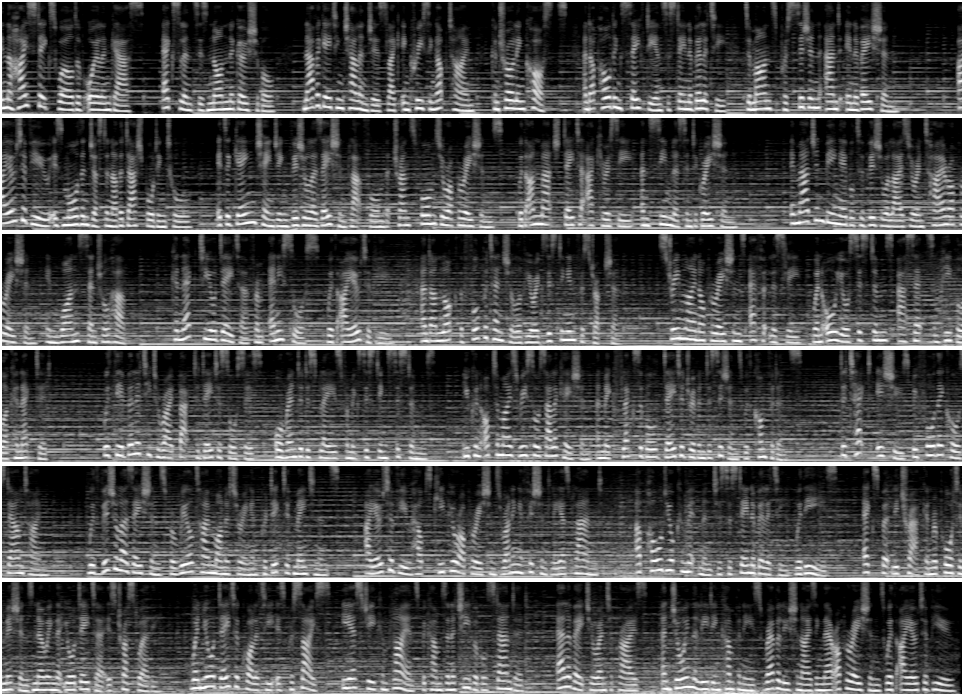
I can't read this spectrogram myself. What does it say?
In the high-stakes world of oil and gas, excellence is non-negotiable. Navigating challenges like increasing uptime, controlling costs, and upholding safety and sustainability demands precision and innovation. IOTA VUE is more than just another dashboarding tool. It's a game-changing visualization platform that transforms your operations with unmatched data accuracy and seamless integration. Imagine being able to visualize your entire operation in one central hub. Connect to your data from any source with IOTA VUE and unlock the full potential of your existing infrastructure. Streamline operations effortlessly when all your systems, assets, and people are connected. With the ability to write back to data sources or render displays from existing systems, you can optimize resource allocation and make flexible, data-driven decisions with confidence. Detect issues before they cause downtime. With visualizations for real-time monitoring and predictive maintenance, IOTA VUE helps keep your operations running efficiently as planned. Uphold your commitment to sustainability with ease. Expertly track and report emissions knowing that your data is trustworthy. When your data quality is precise, ESG compliance becomes an achievable standard. Elevate your enterprise and join the leading companies revolutionizing their operations with IOTA VUE.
